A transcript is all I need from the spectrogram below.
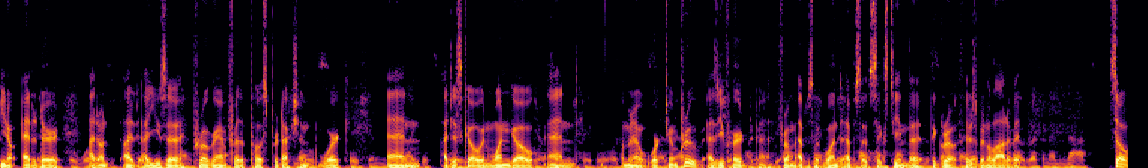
you know, editor. I don't, I, I use a program for the post production work and I just go in one go and I'm going to work to improve. As you've heard uh, from episode one to episode 16, the, the growth, there's been a lot of it. So,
